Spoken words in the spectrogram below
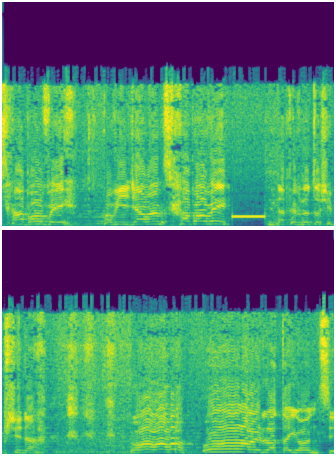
schabowy! Powiedziałam schabowy! Na pewno to się przyda. O, o, latający!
